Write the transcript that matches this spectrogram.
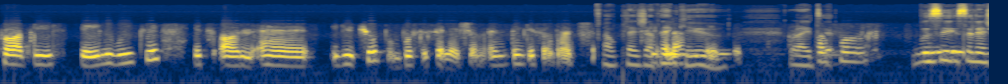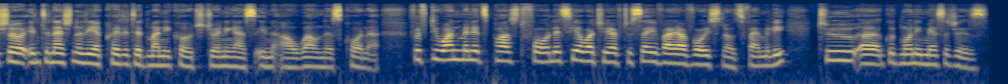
probably daily, weekly. It's on uh, YouTube, Busi Selesho, and thank you so much. Our pleasure. Thank you. Right. Busi Selesho, internationally accredited money coach, joining us in our Wellness Corner. 51 minutes past four. Let's hear what you have to say via voice notes, family. Two uh, good morning messages.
